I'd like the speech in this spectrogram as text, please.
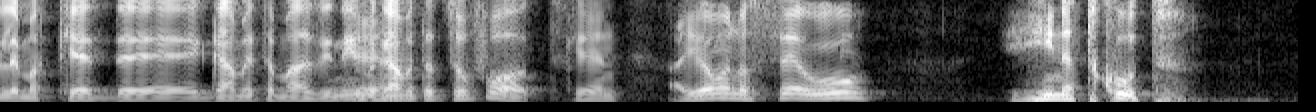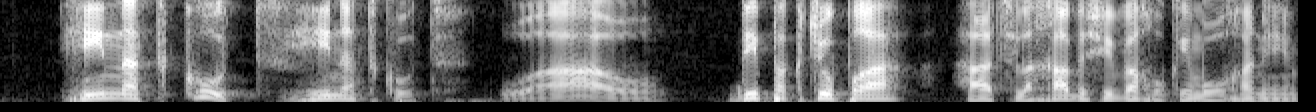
למקד אה, גם את המאזינים כן. וגם את הצופות. כן. היום הנושא הוא הינתקות. הינתקות. הינתקות. וואו. דיפק צ'ופרה, ההצלחה בשבעה חוקים רוחניים.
